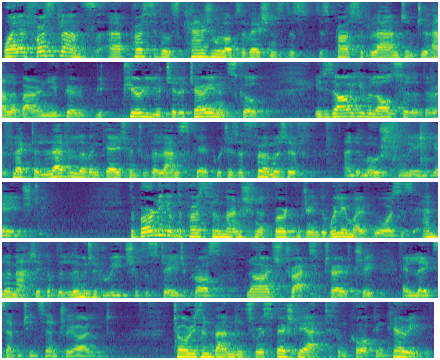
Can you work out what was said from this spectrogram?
While at first glance, uh, Percival's casual observations of this, this parcel of land in Duhallow barony appear purely utilitarian in scope, it is arguable also that they reflect a level of engagement with the landscape which is affirmative and emotionally engaged. The burning of the Percival mansion at Burton during the Williamite Wars is emblematic of the limited reach of the state across large tracts of territory in late 17th century Ireland. Tories and bandits were especially active in Cork and Kerry,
